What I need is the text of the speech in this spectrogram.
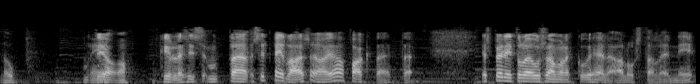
Nope. Mut Niin. joo, kyllä siis, mutta sit pelaa se on ihan fakta, että jos peli tulee useammalle kuin yhdelle alustalle, niin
